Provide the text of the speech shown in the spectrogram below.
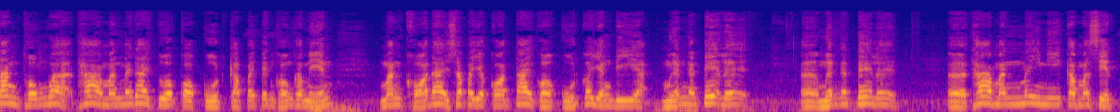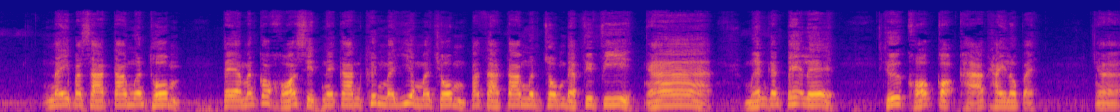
ตั้งธงว่า ถ้ามันไม่ได้ตัวเกาะกูดกลับไปเป็นของเขมรมันขอได้ทรัพยากรใต้เกาะกูดก็ยังดีอะเหมือนกันเป๊ะเลยเออเหมือนกันเป๊ะเลยเอ่อถ้ามันไม่มีกรรมสิทธิ์ในปราสาทตาเมือนชมแต่มันก็ขอสิทธิ์ในการขึ้นมาเยี่ยมมาชมปราสาทตาเมือนชมแบบฟรีๆอ่าเหมือนกันเป๊ะเลย คือขอเกาะขาไทยเราไปอ่า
